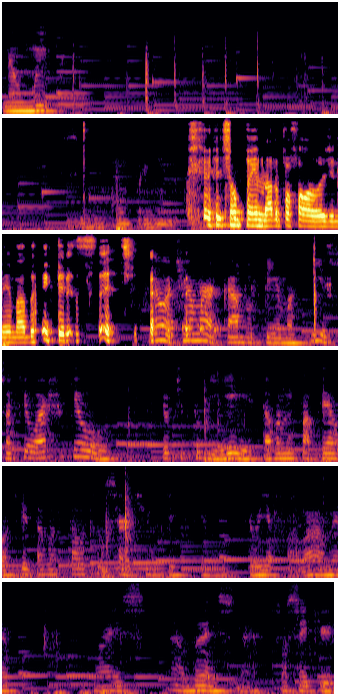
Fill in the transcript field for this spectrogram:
Não muito. gente não tem nada pra falar hoje, nem nada interessante. Não, eu tinha marcado o tema aqui, só que eu acho que eu que eu titubeei, tava num papel aqui, tava, tava tudo certinho que, que, que eu ia falar, né? Mas, ah, dane-se, né? Só sei que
